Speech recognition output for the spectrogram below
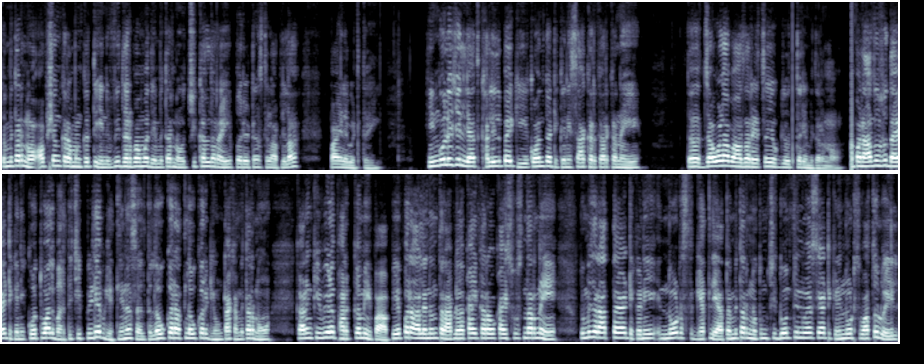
तर मित्रांनो ऑप्शन क्रमांक तीन. विदर्भामध्ये मित्रांनो चिखलदरा हे पर्यटन स्थळ आपल्याला पाहायला भेटतंय. हिंगोली जिल्ह्यात खालीलपैकी कोणत्या ठिकाणी साखर कारखाना आहे? तर जवळा बाजार याचं योग्य उत्तर आहे मित्रांनो. आपण अजून सुद्धा या ठिकाणी कोतवाल भरतीची पीडीएफ घेतली नसेल तर लवकरात लवकर घेऊन टाका मित्रांनो. कारण की वेळ फार कमी पहा. पेपर आल्यानंतर आपल्याला काय करावं काय सुचणार नाही. तुम्ही जर आत्ता या ठिकाणी नोट्स घेतल्या तर मित्रांनो तुमची दोन तीन वेळेस या ठिकाणी नोट्स वाचल होईल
